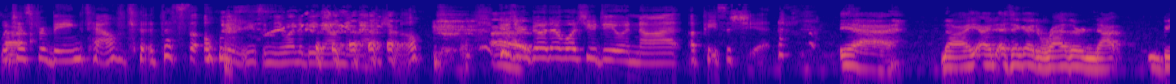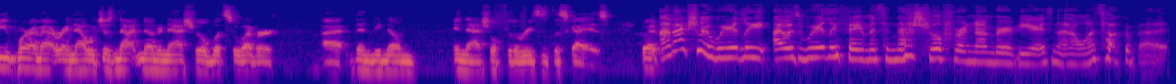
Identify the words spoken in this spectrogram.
Which uh, is for being talented. That's the only reason you want to be known in Nashville. Because Uh, you're good at what you do and not a piece of shit. Yeah. No, I, I, I think I'd rather not be where I'm at right now, which is not known in Nashville whatsoever, uh, than be known in Nashville for the reasons this guy is. But I'm actually weirdly, I was weirdly famous in Nashville for a number of years, and I don't want to talk about it.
